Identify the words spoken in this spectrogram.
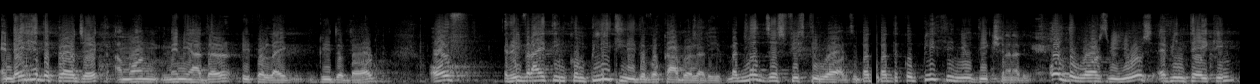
And they had a project, among many other people like Guy Debord, of rewriting completely the vocabulary, but not just 50 words, but, but the completely new dictionary. All the words we use have been taken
